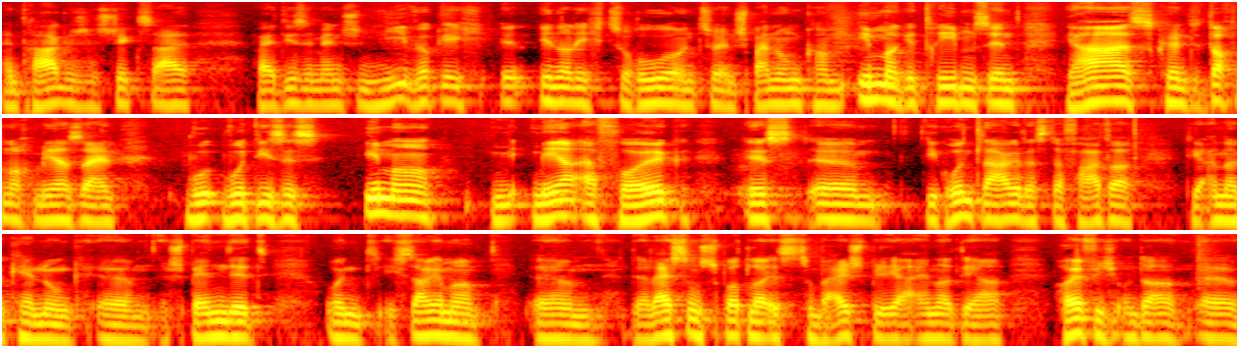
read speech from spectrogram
ein tragisches Schicksal, weil diese Menschen nie wirklich innerlich zur Ruhe und zur Entspannung kommen, immer getrieben sind. Ja, es könnte doch noch mehr sein, wo, wo dieses immer mehr Erfolg ist ähm, die Grundlage, dass der Vater die Anerkennung ähm, spendet. Und ich sage immer, ähm, der Leistungssportler ist zum Beispiel ja einer, der häufig unter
